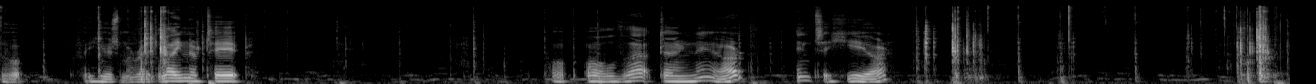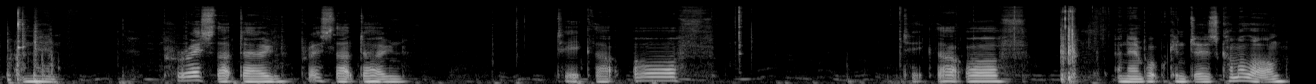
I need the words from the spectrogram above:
So if I use my red liner tape, pop all that down there into here. And then press that down, press that down. Take that off, take that off, and then what we can do is come along.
